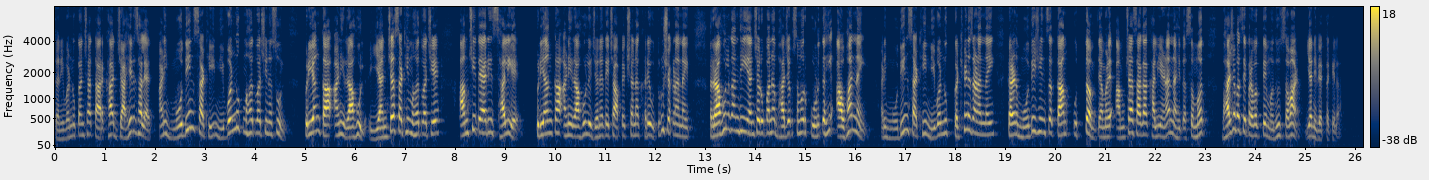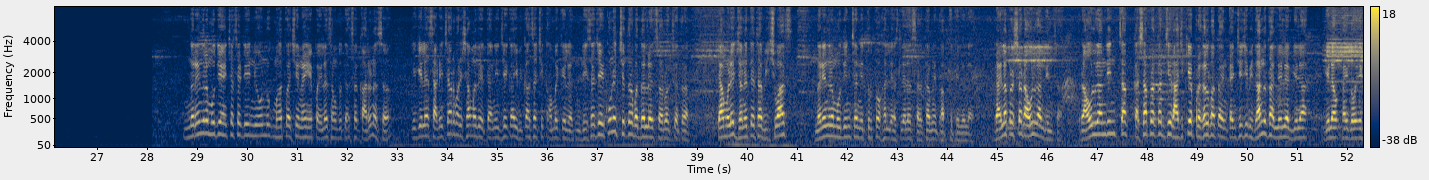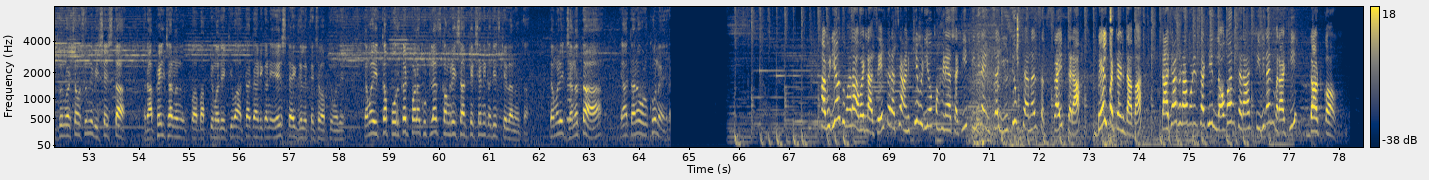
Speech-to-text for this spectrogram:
तर निवडणुकांच्या तारखा जाहीर झाल्यात आणि मोदींसाठी निवडणूक महत्वाची नसून प्रियंका आणि राहुल यांच्यासाठी महत्वाची आहे. आमची तयारी झाली आहे. प्रियंका आणि राहुल जनतेच्या अपेक्षांना खरे उतरू शकणार नाहीत. राहुल गांधी यांच्या रूपानं भाजपसमोर कोणतंही आव्हान नाही आणि मोदींसाठी निवडणूक कठीण जाणार नाही कारण मोदीजींचं काम उत्तम त्यामुळे आमच्या जागा खाली येणार नाहीत असं मत भाजपचे प्रवक्ते मधु चव्हाण यांनी व्यक्त केलं. नरेंद्र मोदी यांच्यासाठी निवडणूक महत्त्वाची नाही हे पहिलं सांगतो त्याचं कारण असं की गेल्या साडेचार वर्षामध्ये त्यांनी जे काही विकासाची कामं केली आहेत देशाचे एकूणच चित्र बदललं आहे सर्व क्षेत्रात. त्यामुळे जनतेचा विश्वास नरेंद्र मोदींच्या नेतृत्वाखाली असलेल्या सरकारने प्राप्त केलेला आहे. राहिला प्रश्न राहुल गांधींचा. राहुल गांधींचा कशा प्रकारची राजकीय प्रगल्भता आहे आणि त्यांची जी विधानं चाललेली आहेत गेल्या गेल्या काही दो एक दोन वर्षापासून विशेषतः राफेलच्या बाबतीमध्ये किंवा आता त्या ठिकाणी एअर स्ट्राईक झाले त्याच्या बाबतीमध्ये. त्यामुळे इतका पोरकटपणा कुठल्याच काँग्रेसच्या अध्यक्षांनी कधीच केला नव्हता. त्यामुळे जनता या त्यांना ओळखू नये. हा व्हिडिओ तुम्हाला आवडला असेल तर असे आणखी व्हिडिओ पाहण्यासाठी टीव्ही नाईनचं युट्यूब चॅनल सबस्क्राईब करा बेल बटन दाबा ताज्या घडामोडींसाठी लॉग ऑन करा TV nine Marathi dot com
